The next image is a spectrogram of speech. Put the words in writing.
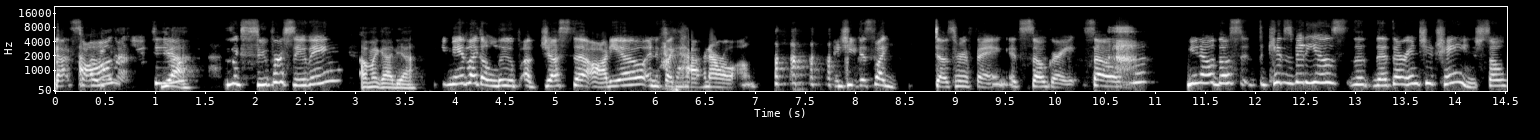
that song Oh, YouTube. yeah. It's like super soothing. Oh my god yeah. She made like a loop of just the audio and it's like half an hour long. And she just like does her thing. It's so great. So you know those the kids videos that, that they're into change. So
